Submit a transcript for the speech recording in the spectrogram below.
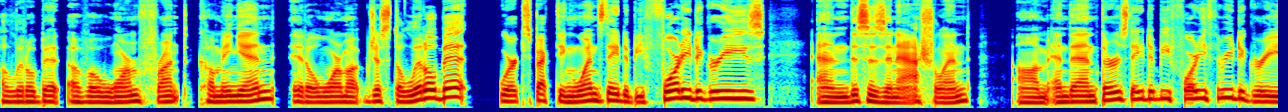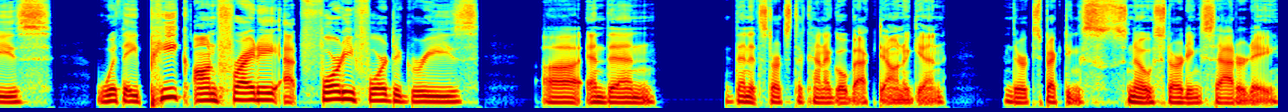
a little bit of a warm front coming in. It'll warm up just a little bit. We're expecting Wednesday to be 40 degrees, and this is in Ashland. Um, and then Thursday to be 43 degrees with a peak on Friday at 44 degrees. Uh, and then then it starts to kind of go back down again they're expecting snow starting Saturday.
